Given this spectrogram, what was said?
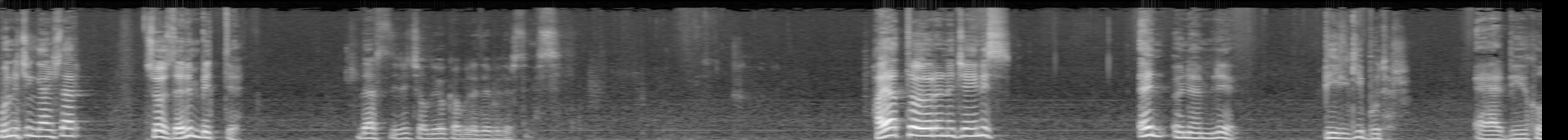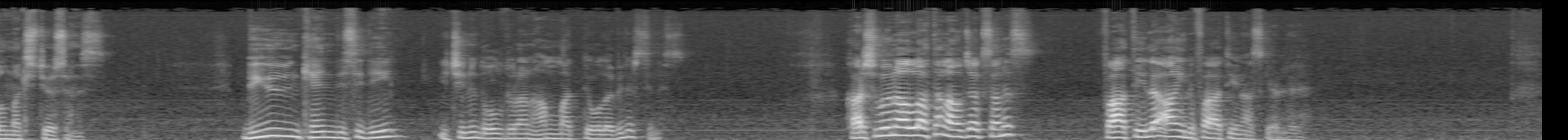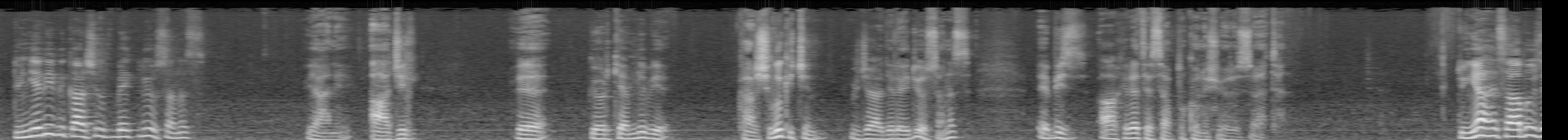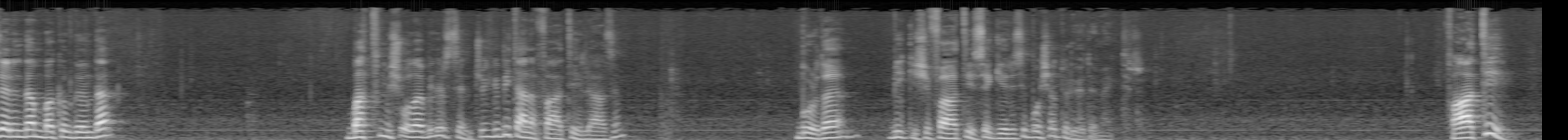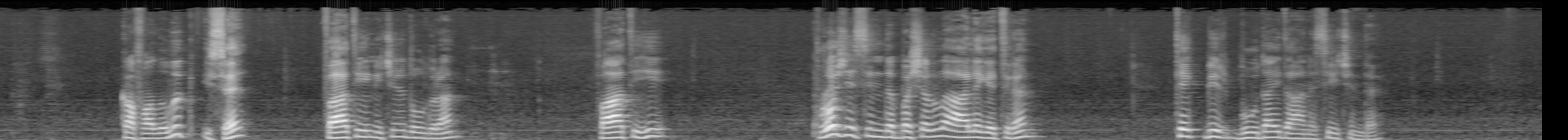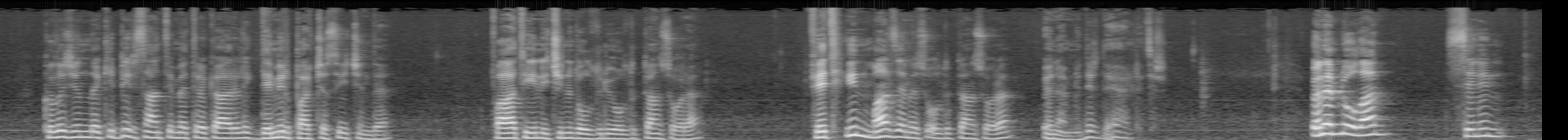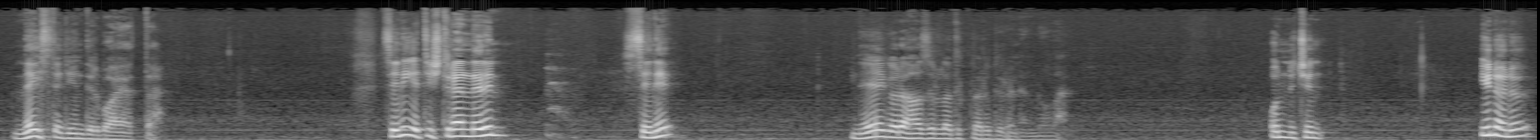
Bunun için gençler sözlerim bitti. Dersleri çalıyor kabul edebilirsiniz. Hayatta öğreneceğiniz en önemli bilgi budur. Eğer büyük olmak istiyorsanız. Büyüğün kendisi değil, içini dolduran ham madde olabilirsiniz. Karşılığını Allah'tan alacaksanız Fatih ile aynı Fatih'in askerleri. Dünyevi bir karşılık bekliyorsanız yani acil ve görkemli bir karşılık için mücadele ediyorsanız e biz ahiret hesaplı konuşuyoruz zaten. Dünya hesabı üzerinden bakıldığında batmış olabilirsin. Çünkü bir tane Fatih lazım. Burada bir kişi Fatih ise gerisi boşa duruyor demektir. Fatih kafalılık ise Fatih'in içini dolduran Fatih'i projesinde başarılı hale getiren tek bir buğday tanesi içinde kılıcındaki bir santimetre karelik demir parçası içinde Fatih'in içini dolduruyor olduktan sonra fethin malzemesi olduktan sonra önemlidir, değerlidir. Önemli olan senin ne istediğindir bu hayatta. Seni yetiştirenlerin seni neye göre hazırladıklarıdır önemli olan. Onun için İnönü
